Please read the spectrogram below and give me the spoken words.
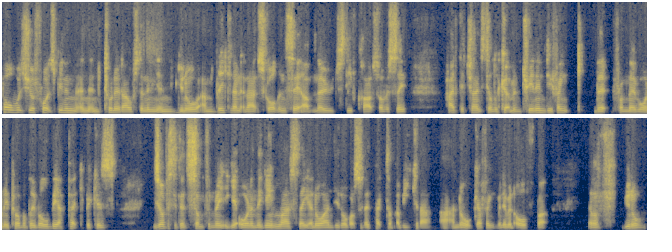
Paul, what's your thoughts been in, in, in Tony Ralston? And, and, you know, I'm breaking into that Scotland setup now. Steve Clarke's obviously had the chance to look at him in training. Do you think that from now on he probably will be a pick because he's obviously did something right to get on in the game last night. I know Andy Robertson had picked up a week of a, a knock, I think, when he went off, but have, you know,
